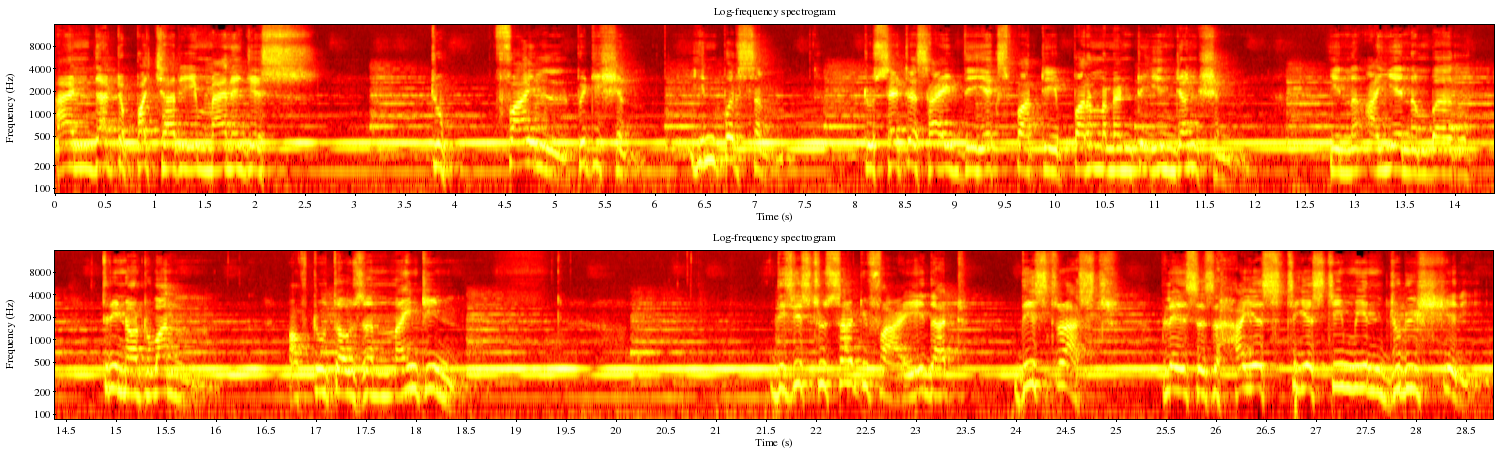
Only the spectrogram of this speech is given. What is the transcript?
and that Pachari manages to file petition in person to set aside the ex parte permanent injunction in IA number 301 of 2019. This is to certify that this trust places highest esteem in judiciary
